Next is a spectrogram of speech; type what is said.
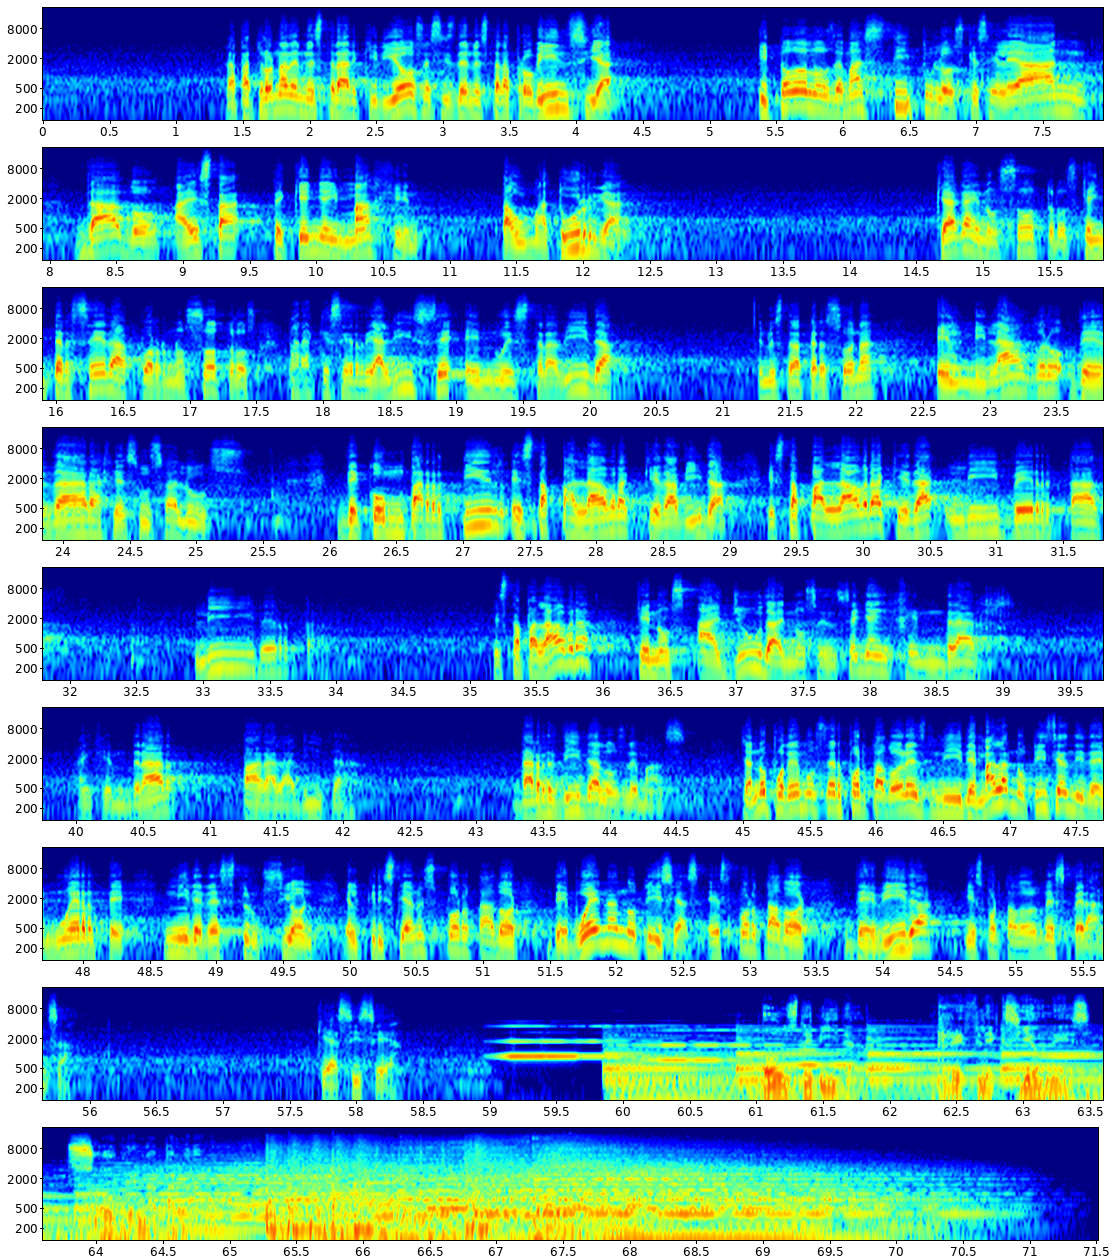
La patrona de nuestra arquidiócesis, de nuestra provincia, y todos los demás títulos que se le han dado a esta pequeña imagen taumaturga, que haga en nosotros, que interceda por nosotros para que se realice en nuestra vida, en nuestra persona, el milagro de dar a Jesús a luz de compartir esta palabra que da vida, esta palabra que da libertad. Libertad. Esta palabra que nos ayuda y nos enseña a engendrar, a engendrar para la vida, dar vida a los demás. Ya no podemos ser portadores ni de malas noticias, ni de muerte, ni de destrucción. El cristiano es portador de buenas noticias, es portador de vida y es portador de esperanza. Que así sea. Voz de vida. Reflexiones sobre la palabra.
